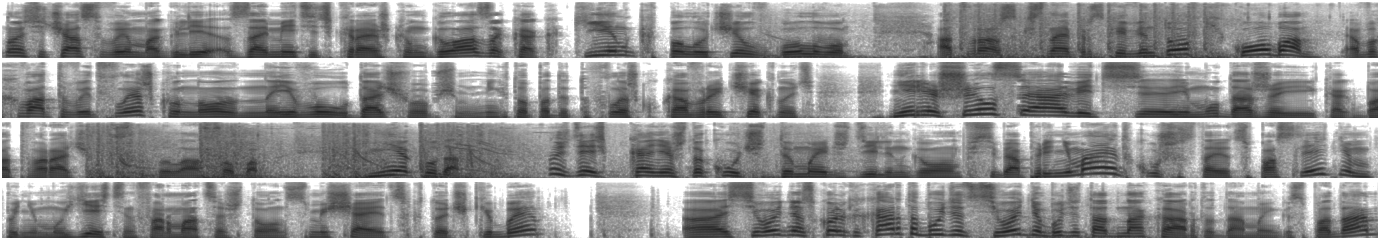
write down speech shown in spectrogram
Но сейчас вы могли заметить краешком глаза, как Кинг получил в голову от вражеской снайперской винтовки. Коба выхватывает флешку, но на его удачу, в общем, никто под эту флешку ковры чекнуть не решился, а ведь ему даже и как бы отворачиваться было особо некуда. Ну, здесь, конечно, куча дэмэдж дилинга он в себя принимает. Куш остается последним. По нему есть информация, что он смещается к точке Б. А, сегодня сколько карта будет? Сегодня будет одна карта, дамы и господа.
